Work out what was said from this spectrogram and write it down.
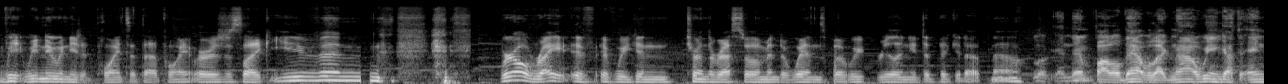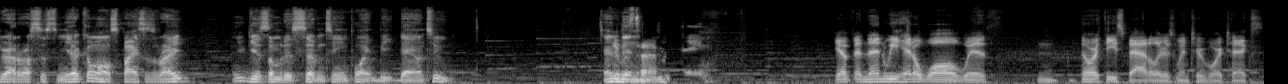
We we knew we needed points at that point where it was just like even we're all right if if we can turn the rest of them into wins, but we really need to pick it up now. Look, and then follow that We're like, nah, we ain't got the anger out of our system yet. Come on, Spices, right? You get some of this 17 point beat down too. And It then was time. Yep, and then we hit a wall with Northeast Battlers Winter Vortex,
